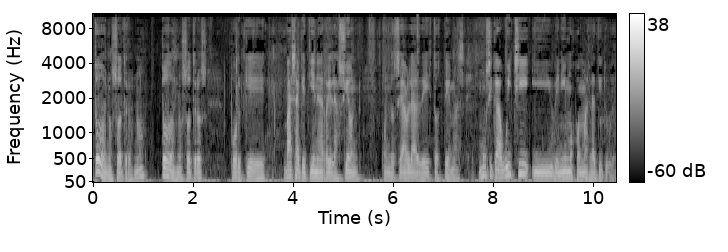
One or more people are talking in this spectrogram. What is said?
todos nosotros, ¿no? Todos nosotros, porque vaya que tiene relación cuando se habla de estos temas. Música wichi y venimos con más latitudes.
